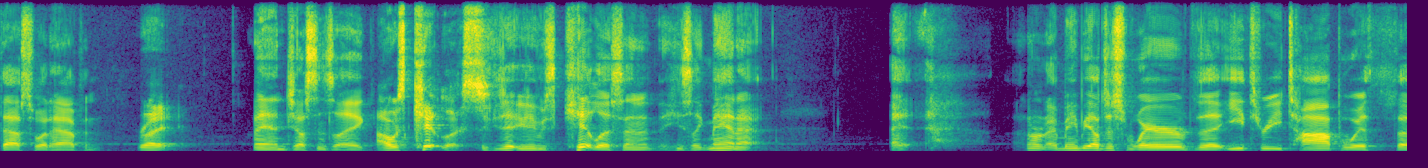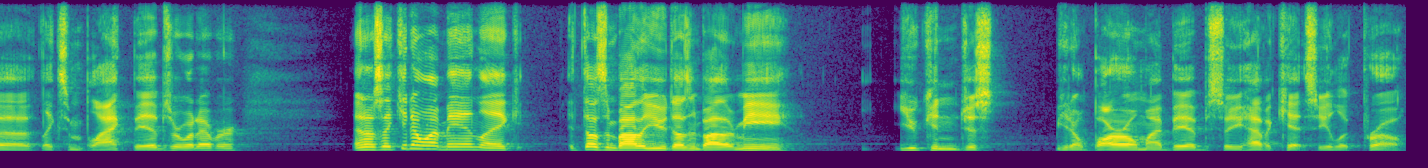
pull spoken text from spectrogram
That's what happened. Right. And Justin's like, I was kitless. he was kitless, and he's like, man, I, I, I don't know. Maybe I'll just wear the E3 top with uh, like some black bibs or whatever. And I was like, you know what, man? Like, it doesn't bother you. It doesn't bother me. You can just, you know, borrow my bibs so you have a kit so you look pro.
